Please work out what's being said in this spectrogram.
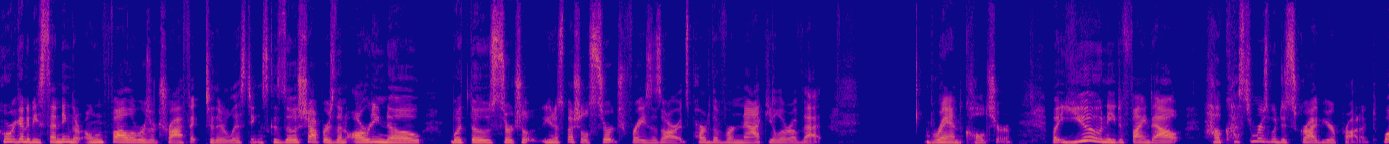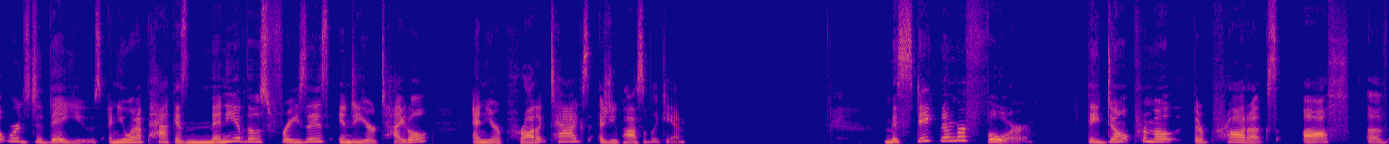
who are going to be sending their own followers or traffic to their listings because those shoppers then already know what those search, you know, special search phrases are. It's part of the vernacular of that brand culture. But you need to find out how customers would describe your product. What words do they use? And you want to pack as many of those phrases into your title and your product tags as you possibly can. Mistake number four they don't promote their products off of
